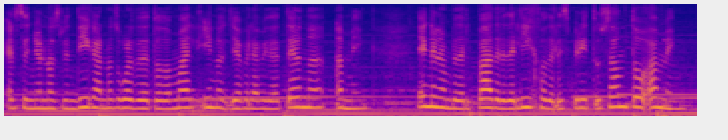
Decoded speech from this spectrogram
El Señor nos bendiga, nos guarde de todo mal y nos lleve a la vida eterna. Amén. En el nombre del Padre, del Hijo, del Espíritu Santo. Amén.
